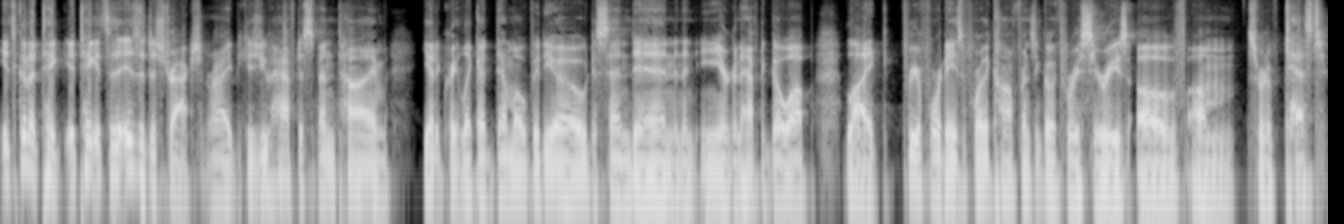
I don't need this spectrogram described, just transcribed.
it's going to take it take it's a, it is a distraction, right? Because you have to spend time. You had to create like a demo video to send in, and then you're going to have to go up like three or four days before the conference and go through a series of um, sort of test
